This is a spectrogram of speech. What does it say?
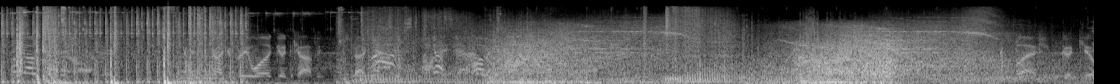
Three over Striker 3-1, good copy. Striker. Flash, good kill.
